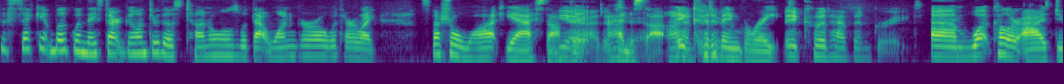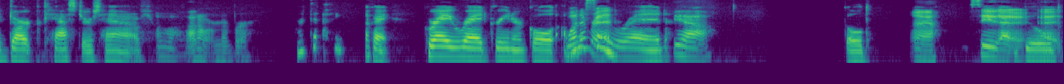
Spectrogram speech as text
the second book, when they start going through those tunnels with that one girl with her like special watch, yeah, I stopped Yeah, I it. did I, had too. to stop. I it could have been great. it could have been great. um, what color eyes do dark casters have? Oh, I don't remember. Weren't they- I think okay, gray, red, green, or gold. I What wanna a say red. red, Yeah. gold. Ah. See that. Gold.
